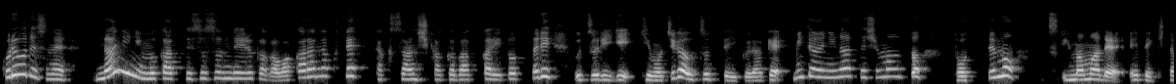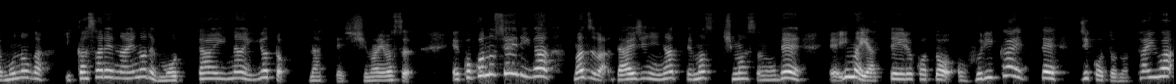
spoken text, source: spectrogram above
これをですね、何に向かって進んでいるかがわからなくて、たくさん資格ばっかり取ったり、移り気、気持ちが移っていくだけ、みたいになってしまうと、とっても今まで得てきたものが活かされないのでもったいないよとなってしまいます。えここの整理がまずは大事になってます、きますので、え今やっていることを振り返って自己との対話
